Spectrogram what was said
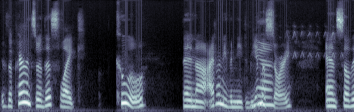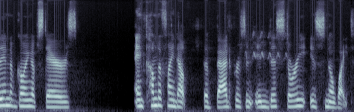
If the parents are this like cool, then uh, I don't even need to be in the story." And so they end up going upstairs, and come to find out, the bad person in this story is Snow White,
